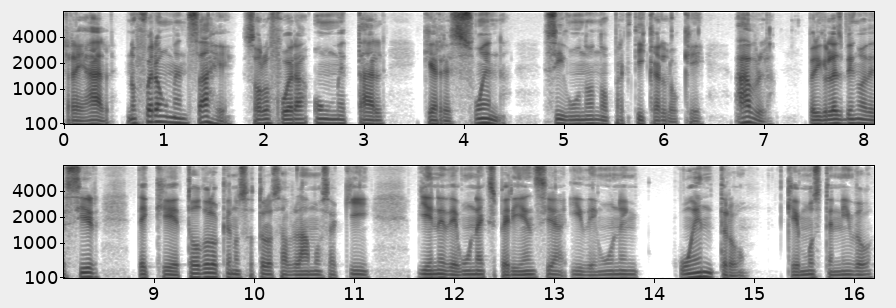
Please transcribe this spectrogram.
real, no fuera un mensaje, solo fuera un metal que resuena si uno no practica lo que habla. Pero yo les vengo a decir de que todo lo que nosotros hablamos aquí viene de una experiencia y de un encuentro que hemos tenido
